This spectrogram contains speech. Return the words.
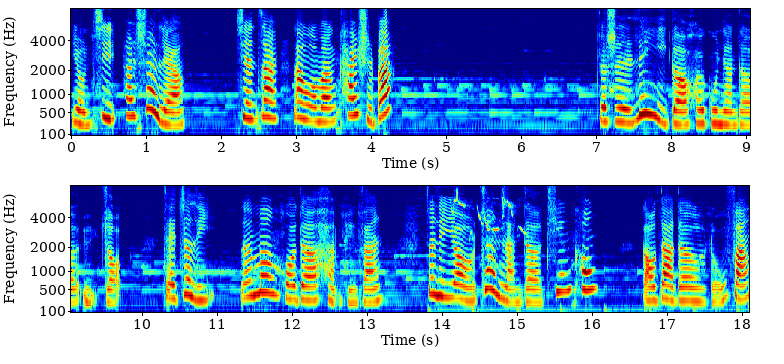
勇气和善良。现在，让我们开始吧。这是另一个灰姑娘的宇宙，在这里，人们活得很平凡。这里有湛蓝的天空、高大的楼房，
